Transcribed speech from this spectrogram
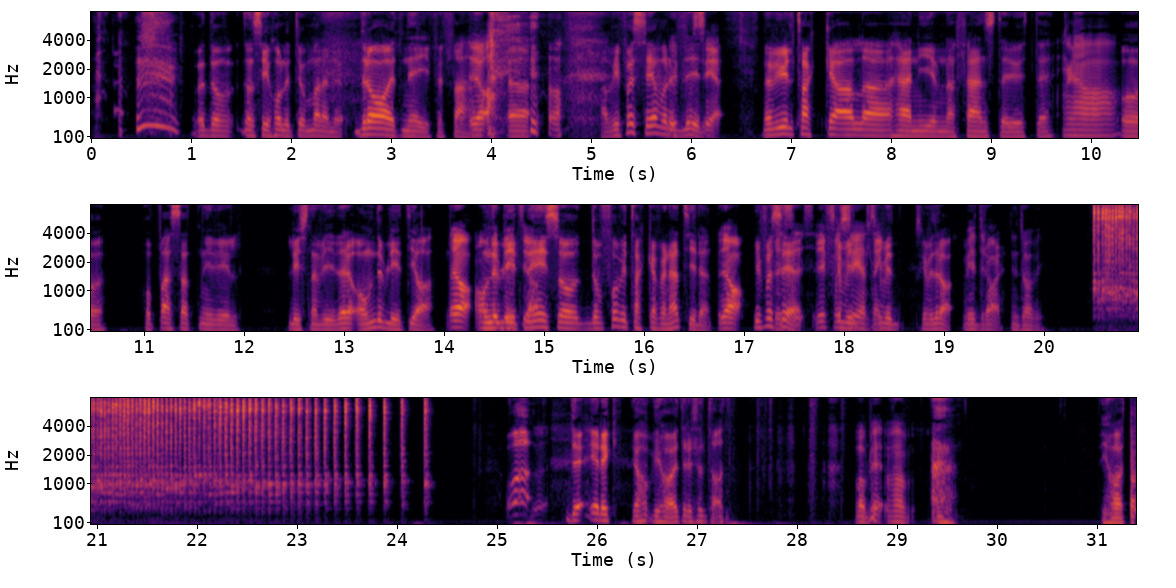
de, de ser, håller tummarna nu. Dra ett nej för fan. Ja. Ja. ja, vi får se vad det Vi blir. se. Men vi vill tacka alla hängivna fans där ute. Ja, Och hoppas att ni vill lyssna vidare om det blir ett ja. ja Om, det blir ett ja. nej så då får vi tacka för den här tiden. Ja, Vi får precis. se. Vi får ska se vi, helt ska, vi, ska vi dra? Vi drar Nu drar vi. Det, Erik, ja, vi har ett resultat. Vad blev, vad Vi har ett...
